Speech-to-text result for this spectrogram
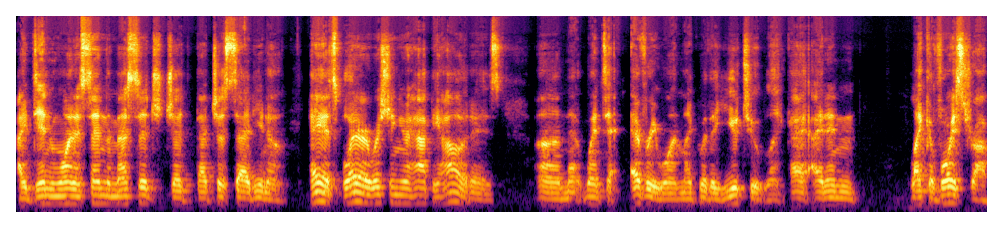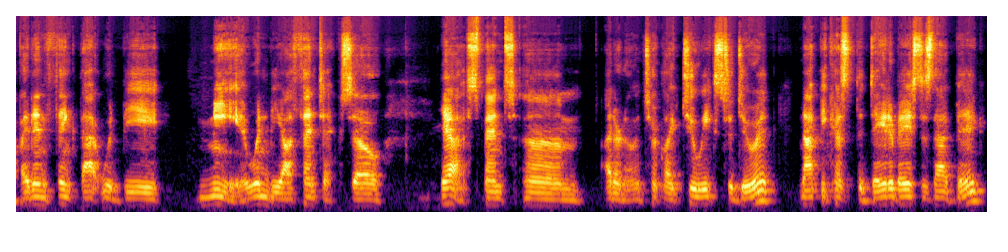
I didn't want to send the message ju- that just said, you know, hey, it's Blair wishing you happy holidays um, that went to everyone, like with a YouTube link. I, I didn't like a voice drop. I didn't think that would be me. It wouldn't be authentic. So, yeah, spent um, I don't know. It took like two weeks to do it. Not because the database is that big,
